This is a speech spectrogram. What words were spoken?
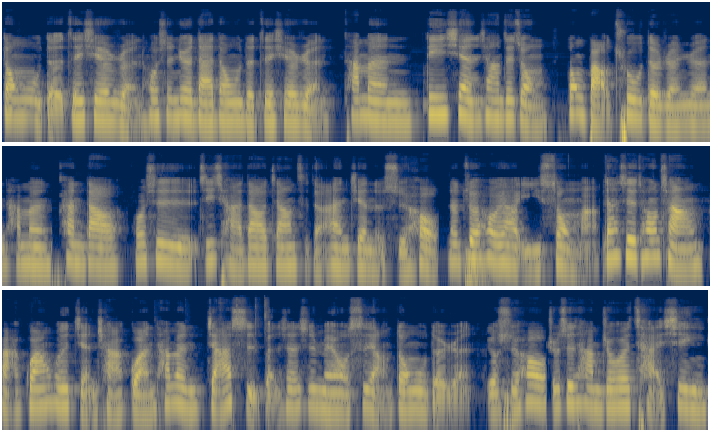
动物的这些人，或是虐待动物的这些人，他们第一线像这种。动保处的人员，他们看到或是稽查到这样子的案件的时候，那最后要移送嘛？但是通常法官或者检察官，他们假使本身是没有饲养动物的人，有时候就是他们就会采信。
